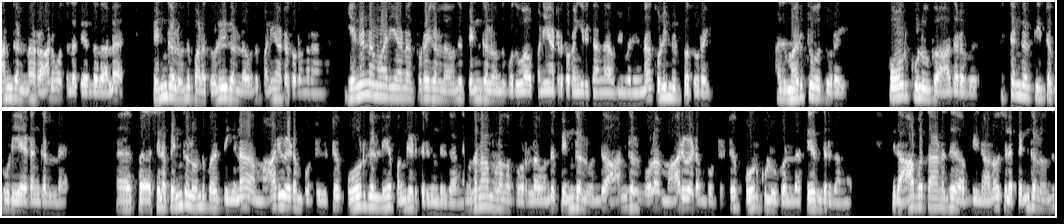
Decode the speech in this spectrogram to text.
ஆண்கள்லாம் ராணுவத்துல சேர்ந்ததால பெண்கள் வந்து பல தொழில்கள்ல வந்து பணியாற்ற தொடங்குறாங்க. என்னென்ன மாதிரியான துறைகள்ல வந்து பெண்கள் வந்து பொதுவா பணியாற்ற தொடங்கியிருக்காங்க அப்படின்னு பாத்தீங்கன்னா தொழில்நுட்பத்துறை அது மருத்துவத்துறை போர்க்குழுக்கு ஆதரவு திட்டங்கள் தீட்டக்கூடிய இடங்கள்ல இப்ப சில பெண்கள் வந்து பாத்தீங்கன்னா மாறுவேடம் போட்டுக்கிட்டு போர்கள்லயே பங்கெடுத்திருந்திருக்காங்க. முதலாம் உலக போர்ல வந்து பெண்கள் வந்து ஆண்கள் போல மாறுவேடம் போட்டுட்டு போர்க்குழுக்கள்ல சேர்ந்திருக்காங்க. இது ஆபத்தானது அப்படின்னாலும் சில பெண்கள் வந்து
